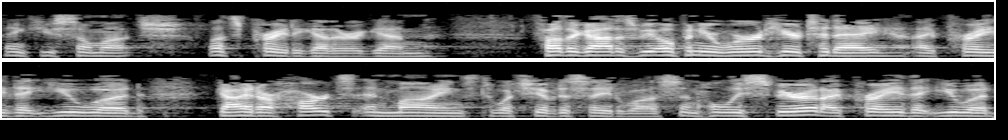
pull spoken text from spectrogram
Thank you so much. Let's pray together again. Father God, as we open your word here today, I pray that you would guide our hearts and minds to what you have to say to us. And Holy Spirit, I pray that you would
